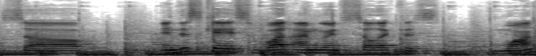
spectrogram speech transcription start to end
So in this case, what I'm going to select is one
